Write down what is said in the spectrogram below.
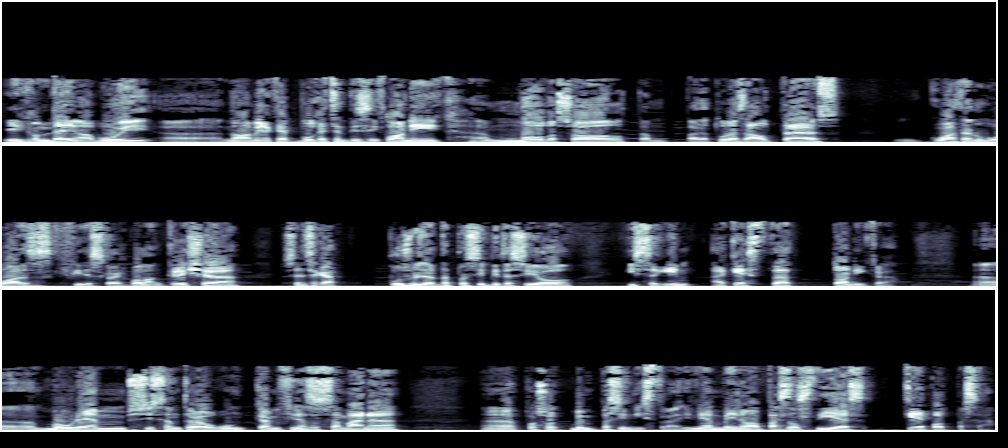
I com dèiem avui, eh, novament aquest bloqueig anticiclònic, eh, molt de sol, temperatures altes, quatre nuvolades esquifides que poden créixer, sense cap possibilitat de precipitació, i seguim aquesta tònica. Eh, veurem si s'entrarà algun canvi finals de setmana, eh, però sóc ben pessimista i anem veient amb el pas dels dies què pot passar.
